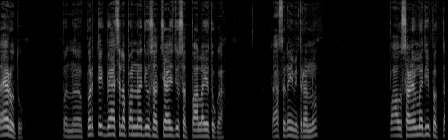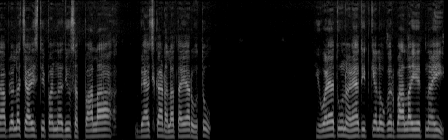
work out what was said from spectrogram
तयार होतो. पण प्रत्येक बॅचला पन्नास दिवसात चाळीस दिवसात पाला येतो का? तर असं नाही मित्रांनो. पावसाळ्यामध्ये फक्त आपल्याला चाळीस ते पन्नास दिवसात पाला बॅच काढायला तयार होतो. हिवाळ्यात उन्हाळ्यात इतक्या लवकर पाला येत नाही.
